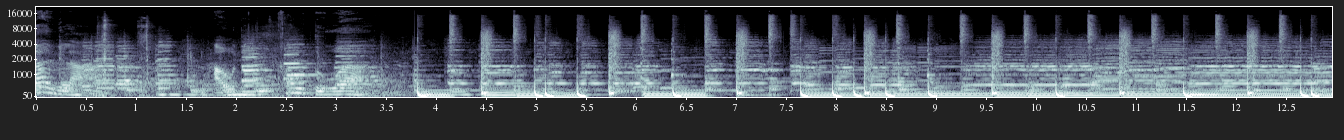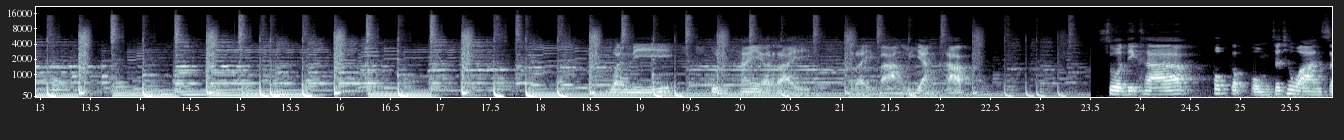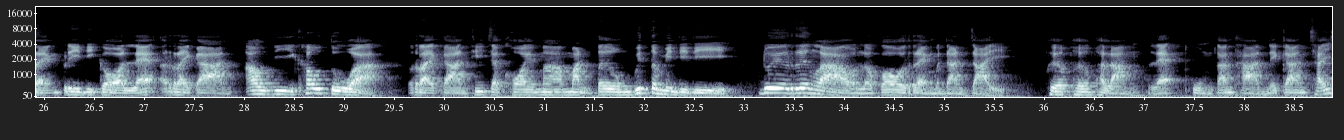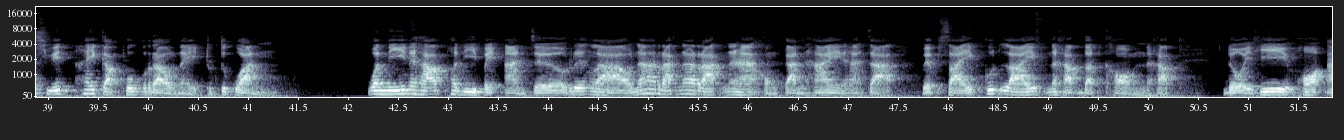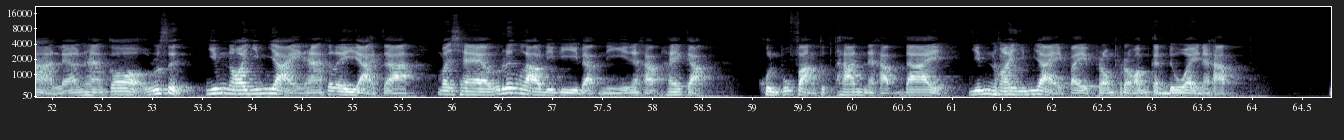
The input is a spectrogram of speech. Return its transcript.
ได้เวลา เอาดีเข้าตัว วันนี้คุณให้อะไร อะไรบ้างหรือยังครับ สวัสดีครับ พบกับผมชัชวานแสงปรีดีกรและรายการเอาดีเข้าตัว รายการที่จะคอยมาหมั่นเติมวิตามินดีดด้วยเรื่องราวแล้วก็แรงบันดาลใจ เพื่อเพิ่มพลังและภูมิต้านทานในการใช้ชีวิตให้กับพวกเราในทุกๆวัน วันนี้นะครับพอดีไปอ่านเจอเรื่องราวน่ารักน่ารักนะฮะของการให้นะฮะจากเว็บไซต์ goodlife นะครับ .com นะครับโดยที่พออ่านแล้วนะฮะก็รู้สึกยิ้มน้อยยิ้มใหญ่นะฮะก็เลยอยากจะมาแชร์เรื่องราวดีๆ แบบนี้นะครับให้กับ คุณผู้ฟังทุกท่านนะครับ ได้ยิ้มน้อยยิ้มใหญ่ไปพร้อมๆกันด้วยนะครับ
